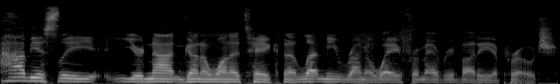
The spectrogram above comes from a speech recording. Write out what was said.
obviously you're not going to want to take the let me run away from everybody approach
